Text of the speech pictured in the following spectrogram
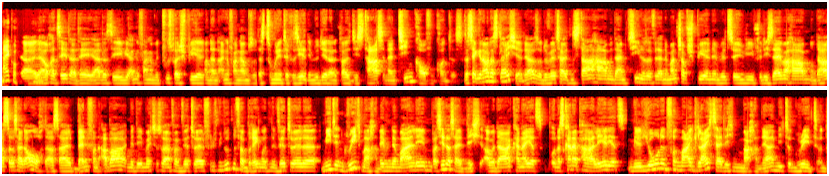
Heiko. Ja, der auch erzählt hat, hey, ja, dass sie irgendwie angefangen haben mit Fußballspielen und dann angefangen haben, so das zu monetarisieren, indem du dir dann quasi die Stars in dein Team kaufen konntest. Das ist ja genau das Gleiche, ja. Also du willst halt einen Star haben in deinem Team, also für deine Mannschaft spielen, den willst du irgendwie für dich selber haben. Und da hast du das halt auch. Da hast du halt Ben von ABBA, mit dem möchtest du einfach virtuell fünf Minuten verbringen und eine virtuelle Meet and Greet machen. Im normalen Leben passiert das halt nicht. Aber da kann er jetzt, und das kann er parallel jetzt Millionen von Mal gleichzeitig machen, ja, Meet and Greet und,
